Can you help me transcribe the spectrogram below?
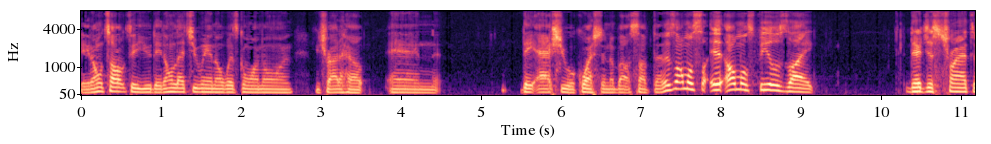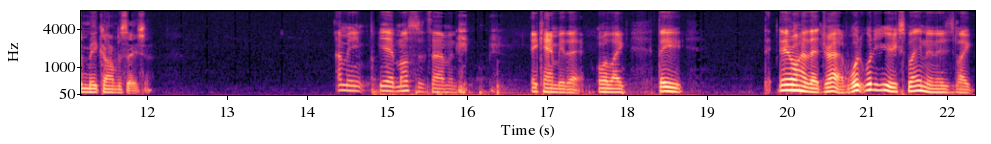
They don't talk to you. They don't let you in on what's going on. You try to help, and they ask you a question about something. It's almost it almost feels like they're just trying to make conversation. I mean, yeah, most of the time it, it can be that, or like they they don't have that drive. What what you're explaining is like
